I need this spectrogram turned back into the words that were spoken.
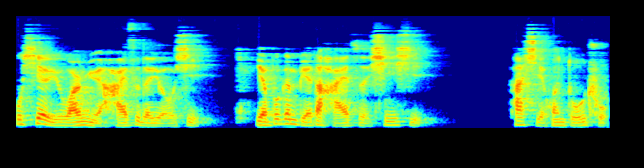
不屑于玩女孩子的游戏，也不跟别的孩子嬉戏。她喜欢独处，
